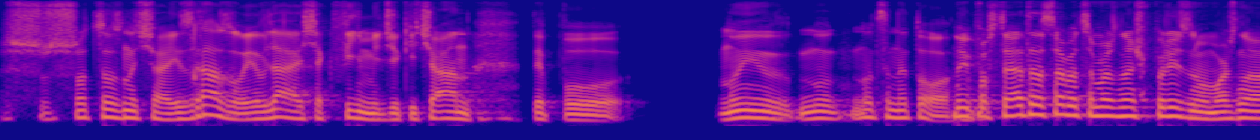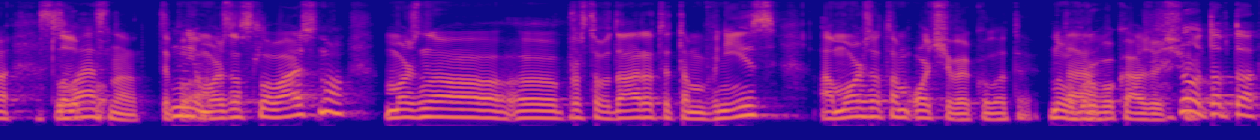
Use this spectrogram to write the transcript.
«Ш- Що це означає? І зразу уявляєш, як в фільмі Джекі Чан, типу, ну і ну, ну це не то. Ну і постояти за себе це можна по-різному. Можна Словесно, типу, Ні, можна словесно, можна е, просто вдарити там в ніс, а можна там очі виколоти. Ну, Так. грубо кажучи. Ну, тобто,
